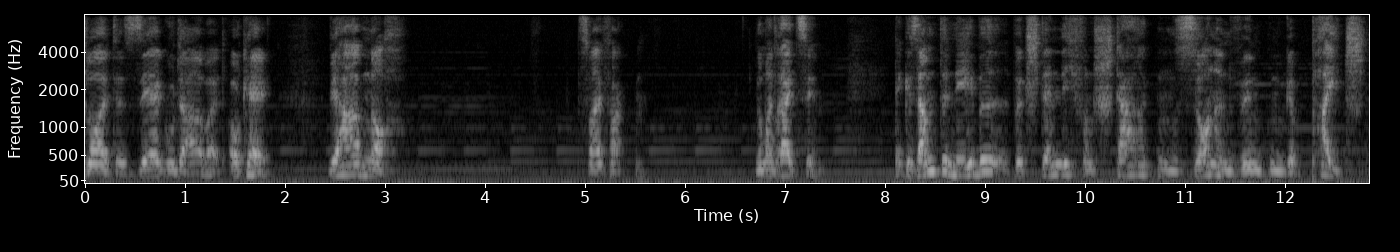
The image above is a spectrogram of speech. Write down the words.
Leute, sehr gute Arbeit. Okay, wir haben noch zwei Fakten. Nummer 13. Der gesamte Nebel wird ständig von starken Sonnenwinden gepeitscht,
